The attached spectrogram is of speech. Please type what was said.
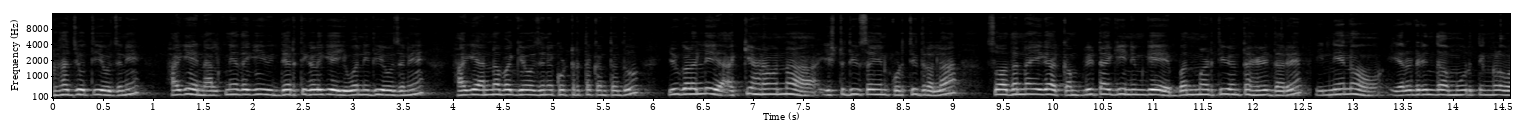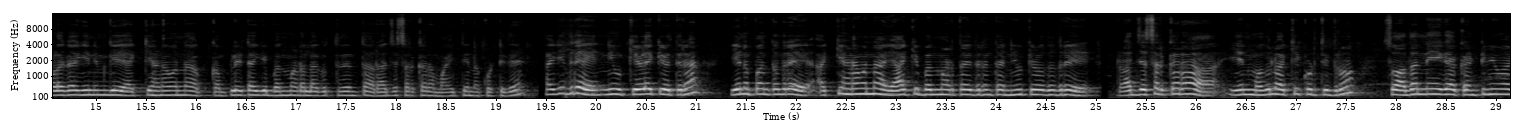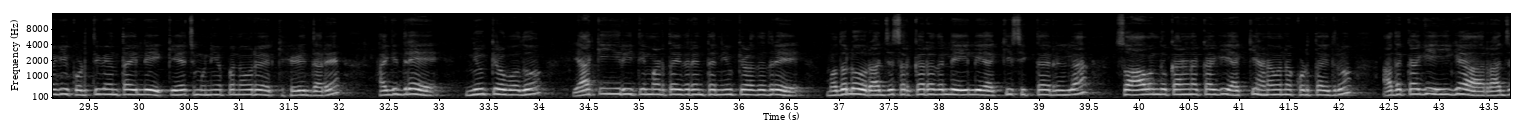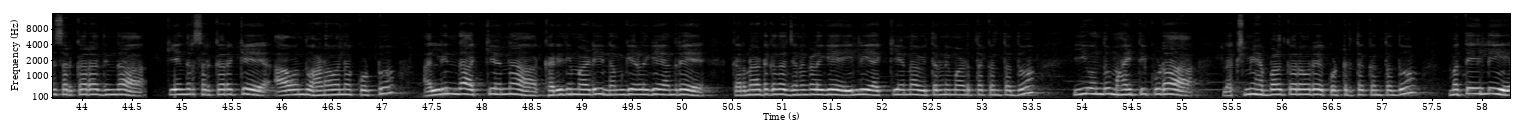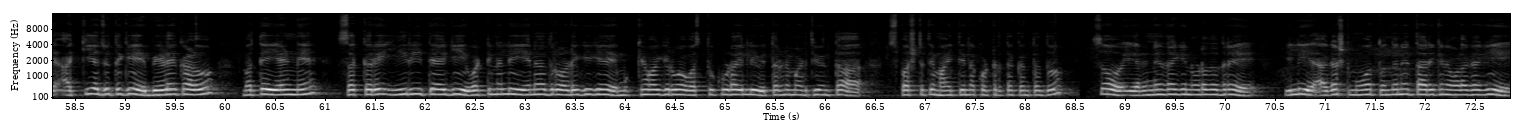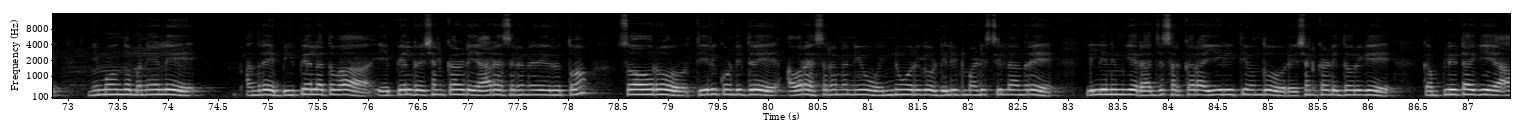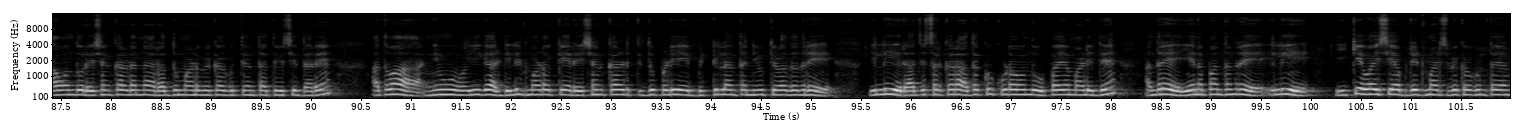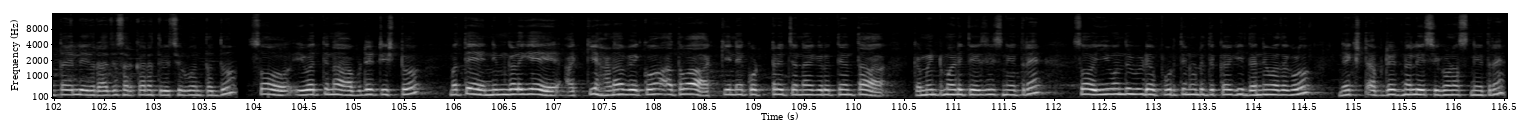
ಗೃಹಜ್ಯೋತಿ ಯೋಜನೆ, ಹಾಗೆ ನಾಲ್ಕನೇದಾಗಿ ವಿದ್ಯಾರ್ಥಿಗಳಿಗೆ ಯುವ ನಿಧಿ ಯೋಜನೆ, ಹಾಗೆ ಅನ್ನಭಾಗ್ಯ ಯೋಜನೆ ಕೊಟ್ಟಿರ್ತಕ್ಕಂಥದ್ದು. ಇವುಗಳಲ್ಲಿ ಅಕ್ಕಿ ಹಣವನ್ನು ಇಷ್ಟು ದಿವಸ ಏನು ಕೊಡ್ತಿದ್ರಲ್ಲ, ಸೊ ಅದನ್ನು ಈಗ ಕಂಪ್ಲೀಟಾಗಿ ನಿಮಗೆ ಬಂದ್ ಮಾಡ್ತೀವಿ ಅಂತ ಹೇಳಿದ್ದಾರೆ. ಇನ್ನೇನು ಎರಡರಿಂದ ಮೂರು ತಿಂಗಳ ಒಳಗಾಗಿ ನಿಮಗೆ ಅಕ್ಕಿ ಹಣವನ್ನು ಕಂಪ್ಲೀಟಾಗಿ ಬಂದ್ ಮಾಡಲಾಗುತ್ತದೆ ಅಂತ ರಾಜ್ಯ ಸರ್ಕಾರ ಮಾಹಿತಿಯನ್ನು ಕೊಟ್ಟಿದೆ. ಹಾಗಿದ್ರೆ ನೀವು ಕೇಳೇ ಕೇಳ್ತೀರಾ? ಏನಪ್ಪ ಅಂತಂದರೆ ಅಕ್ಕಿ ಹಣವನ್ನು ಯಾಕೆ ಬಂದ್ ಮಾಡ್ತಾ ಇದ್ದಾರೆ ನೀವು ಕೇಳೋದಾದರೆ, ರಾಜ್ಯ ಸರ್ಕಾರ ಏನು ಮೊದಲು ಅಕ್ಕಿ ಕೊಡ್ತಿದ್ರು ಸೊ ಅದನ್ನೇ ಈಗ ಕಂಟಿನ್ಯೂ ಆಗಿ ಕೊಡ್ತೀವಿ ಅಂತ ಇಲ್ಲಿ ಕೆ ಎಚ್ ಮುನಿಯಪ್ಪನವರು ಹೇಳಿದ್ದಾರೆ. ಹಾಗಿದ್ರೆ ನೀವು ಕೇಳ್ಬೋದು, ಯಾಕೆ ಈ ರೀತಿ ಮಾಡ್ತಾ ಇದ್ದಾರೆ ಅಂತ ನೀವು ಕೇಳೋದಾದ್ರೆ, ಮೊದಲು ರಾಜ್ಯ ಸರ್ಕಾರದಲ್ಲಿ ಇಲ್ಲಿ ಅಕ್ಕಿ ಸಿಗ್ತಾ ಇರಲಿಲ್ಲ. ಸೊ ಆ ಒಂದು ಕಾರಣಕ್ಕಾಗಿ ಅಕ್ಕಿ ಹಣವನ್ನು ಕೊಡ್ತಾ ಇದ್ರು. ಅದಕ್ಕಾಗಿ ಈಗ ರಾಜ್ಯ ಸರ್ಕಾರದಿಂದ ಕೇಂದ್ರ ಸರ್ಕಾರಕ್ಕೆ ಆ ಒಂದು ಹಣವನ್ನು ಕೊಟ್ಟು ಅಲ್ಲಿಂದ ಅಕ್ಕಿಯನ್ನು ಖರೀದಿ ಮಾಡಿ ನಮಗೆಗಳಿಗೆ ಅಂದರೆ ಕರ್ನಾಟಕದ ಜನಗಳಿಗೆ ಇಲ್ಲಿ ಅಕ್ಕಿಯನ್ನು ವಿತರಣೆ ಮಾಡತಕ್ಕಂಥದ್ದು. ಈ ಒಂದು ಮಾಹಿತಿ ಕೂಡ ಲಕ್ಷ್ಮೀ ಹೆಬ್ಬಾಳ್ಕರ್ ಅವರೇ ಕೊಟ್ಟಿರ್ತಕ್ಕಂಥದ್ದು. ಮತ್ತು ಇಲ್ಲಿ ಅಕ್ಕಿಯ ಜೊತೆಗೆ ಬೇಳೆಕಾಳು, ಮತ್ತು ಎಣ್ಣೆ, ಸಕ್ಕರೆ ಈ ರೀತಿಯಾಗಿ ಒಟ್ಟಿನಲ್ಲಿ ಏನಾದರೂ ಅಡುಗೆಗೆ ಮುಖ್ಯವಾಗಿರುವ ವಸ್ತು ಕೂಡ ಇಲ್ಲಿ ವಿತರಣೆ ಮಾಡ್ತೀವಿ ಅಂತ ಸ್ಪಷ್ಟತೆ ಮಾಹಿತಿಯನ್ನು ಕೊಟ್ಟಿರ್ತಕ್ಕಂಥದ್ದು. ಸೊ ಎರಡನೇದಾಗಿ ನೋಡೋದಾದರೆ ಇಲ್ಲಿ ಆಗಸ್ಟ್ ಮೂವತ್ತೊಂದನೇ ತಾರೀಕಿನ ಒಳಗಾಗಿ ನಿಮ್ಮ ಒಂದು ಮನೆಯಲ್ಲಿ ಅಂದರೆ ಬಿ ಪಿ ಎಲ್ ಅಥವಾ A P L ration card ಯಾರ ಹೆಸರಿನಲ್ಲಿ ಇರುತ್ತೋ ಸೊ ಅವರು ತೀರಿಕೊಂಡಿದ್ದರೆ ಅವರ ಹೆಸರನ್ನು ನೀವು ಇನ್ನೂವರೆಗೂ ಡಿಲೀಟ್ ಮಾಡಿಸಿಲ್ಲ ಅಂದರೆ ಇಲ್ಲಿ ನಿಮಗೆ ರಾಜ್ಯ ಸರ್ಕಾರ ಈ ರೀತಿ ಒಂದು ರೇಷನ್ ಕಾರ್ಡ್ ಇದ್ದವರಿಗೆ ಕಂಪ್ಲೀಟಾಗಿ ಆ ಒಂದು ರೇಷನ್ ಕಾರ್ಡನ್ನು ರದ್ದು ಮಾಡಬೇಕಾಗುತ್ತೆ ಅಂತ ತಿಳಿಸಿದ್ದಾರೆ. ಅಥವಾ ನೀವು ಈಗ ಡಿಲೀಟ್ ಮಾಡೋಕ್ಕೆ ರೇಷನ್ ಕಾರ್ಡ್ ತಿದ್ದುಪಡಿ ಬಿಟ್ಟಿಲ್ಲ ಅಂತ ನೀವು ಕೇಳೋದಾದರೆ ಇಲ್ಲಿ ರಾಜ್ಯ ಸರ್ಕಾರ ಅದಕ್ಕೂ ಕೂಡ ಒಂದು ಉಪಾಯ ಮಾಡಿದೆ. ಅಂದರೆ ಏನಪ್ಪ ಅಂತಂದರೆ ಇಲ್ಲಿ E K Y C update ಮಾಡಿಸ್ಬೇಕಾಗುತ್ತೆ ಅಂತ ಇಲ್ಲಿ ರಾಜ್ಯ ಸರ್ಕಾರ ತಿಳಿಸಿರುವಂಥದ್ದು. ಸೊ ಇವತ್ತಿನ ಅಪ್ಡೇಟ್ ಇಷ್ಟು. ಮತ್ತು ನಿಮ್ಗಳಿಗೆ ಅಕ್ಕಿ ಹಣ ಬೇಕೋ ಅಥವಾ ಅಕ್ಕಿನೇ ಕೊಟ್ಟರೆ ಚೆನ್ನಾಗಿರುತ್ತೆ ಅಂತ ಕಮೆಂಟ್ ಮಾಡಿ ತಿಳಿಸಿ ಸ್ನೇಹಿತರೆ. ಸೊ ಈ ಒಂದು ವಿಡಿಯೋ ಪೂರ್ತಿ ನೋಡಿದ್ದಕ್ಕಾಗಿ ಧನ್ಯವಾದಗಳು. ನೆಕ್ಸ್ಟ್ ಅಪ್ಡೇಟ್ನಲ್ಲಿ ಸಿಗೋಣ ಸ್ನೇಹಿತರೆ.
